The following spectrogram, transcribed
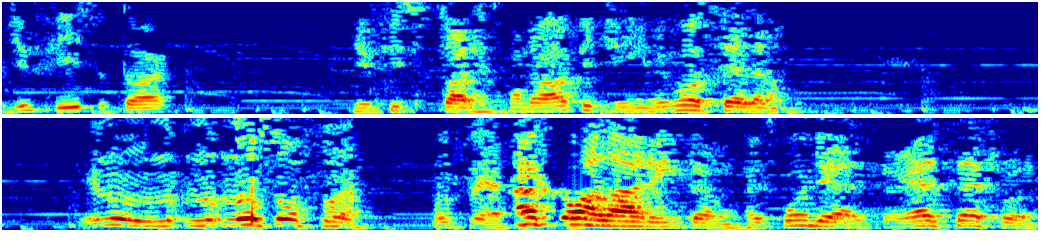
Difícil, Thor. Difícil, Thor. Respondeu rapidinho. E você, Léo? Eu não, não, não sou fã, confesso. Aqualário, então. Responde essa. Essa é fã.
